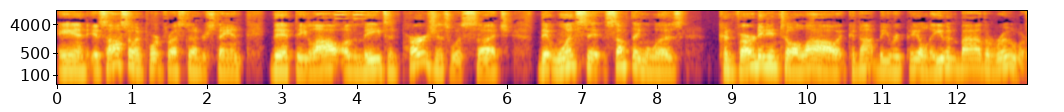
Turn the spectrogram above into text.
And it's also important for us to understand that the law of the Medes and Persians was such that once it, something was converted into a law, it could not be repealed even by the ruler.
